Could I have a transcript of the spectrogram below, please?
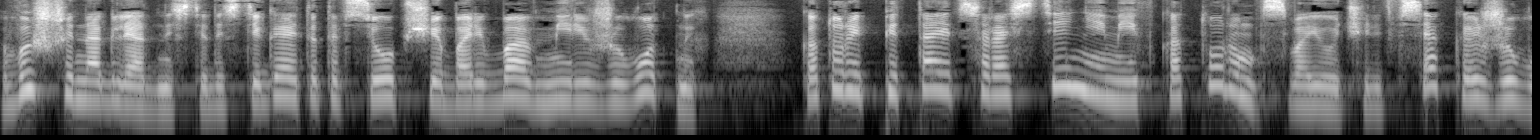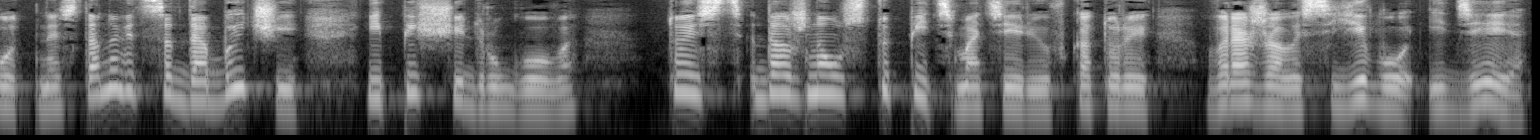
Высшей наглядности достигает эта всеобщая борьба в мире животных, который питается растениями и в котором, в свою очередь, всякое животное становится добычей и пищей другого, то есть должно уступить материю, в которой выражалась его идея,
